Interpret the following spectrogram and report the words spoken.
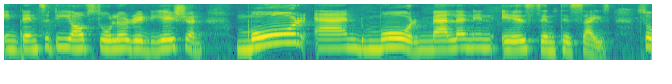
intensity of solar radiation more and more melanin is synthesise so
